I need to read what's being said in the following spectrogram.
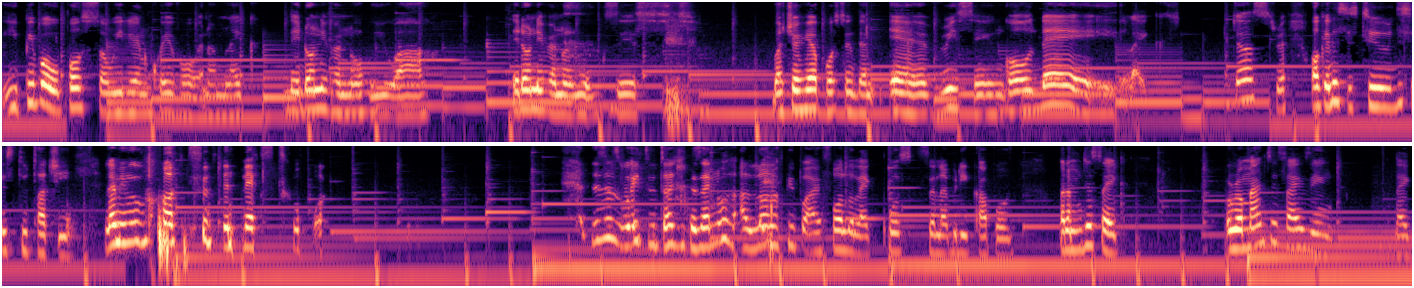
you people will post Saweetie and Quavo, and I'm like, they don't even know who you are. They don't even know you exist. But you're here posting them every single day. Like, just re- okay. This is too. This is too touchy. Let me move on to the next one. This is way too touchy because I know a lot of people I follow like post celebrity couples, but I'm just like romanticizing like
